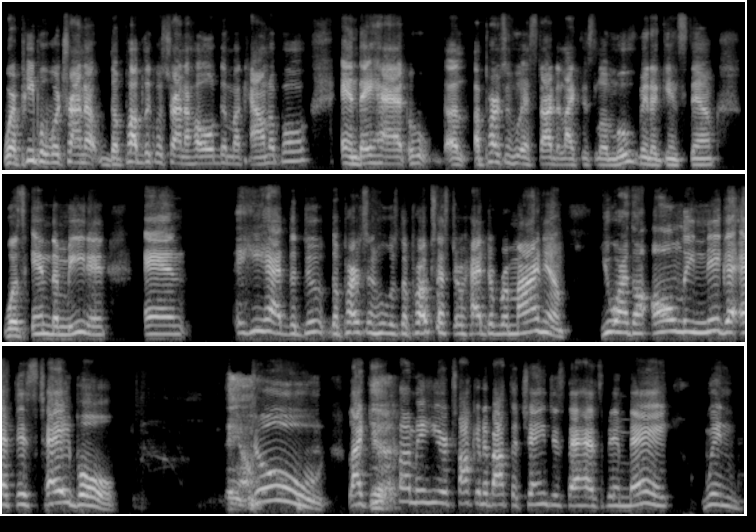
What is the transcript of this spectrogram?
where people were trying to the public was trying to hold them accountable. And they had a, a person who had started like this little movement against them was in the meeting. And he had the dude the person who was the protester had to remind him you are the only nigga at this table. Damn. dude like you come in here talking about the changes that has been made when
